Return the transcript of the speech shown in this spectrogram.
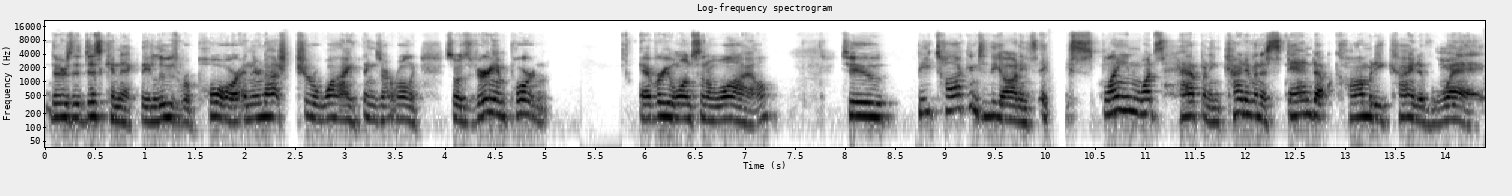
there's a disconnect they lose rapport and they're not sure why things aren't rolling so it's very important every once in a while to be talking to the audience explain what's happening kind of in a stand-up comedy kind of way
